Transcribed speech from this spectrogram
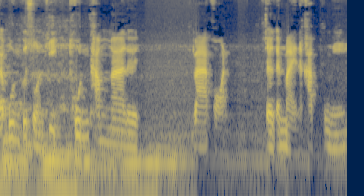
กับบุญกุศลที่ทุนทำมาเลย ลาก่อน เจอกันใหม่นะครับพรุ่งนี้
